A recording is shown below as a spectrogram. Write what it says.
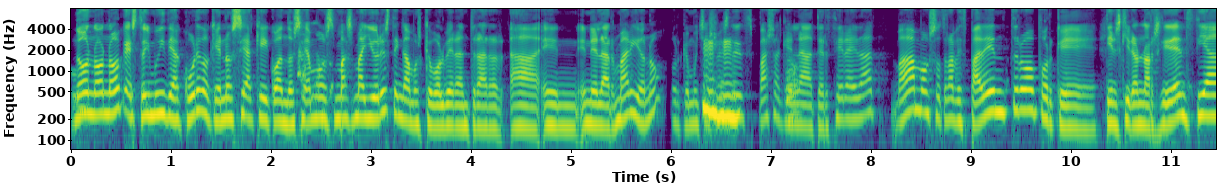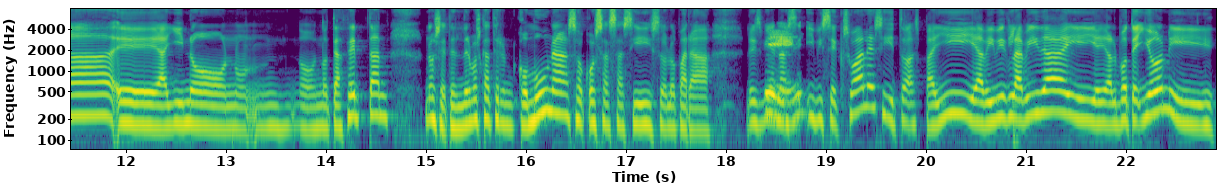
no, no, no, que estoy muy de acuerdo. Que no sea que cuando seamos más mayores tengamos que volver a entrar en, el armario, ¿no? Porque muchas veces pasa que en la tercera edad vamos otra vez para adentro porque tienes que ir a una residencia, eh, allí no, no, no, te aceptan. No sé, tendremos que hacer comunas o cosas así solo para lesbianas y bisexuales y todas para allí y a vivir la vida y, al botellón y,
